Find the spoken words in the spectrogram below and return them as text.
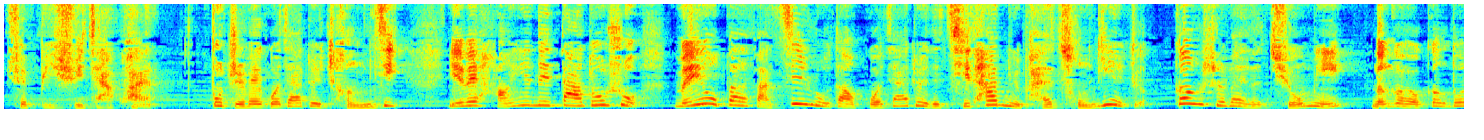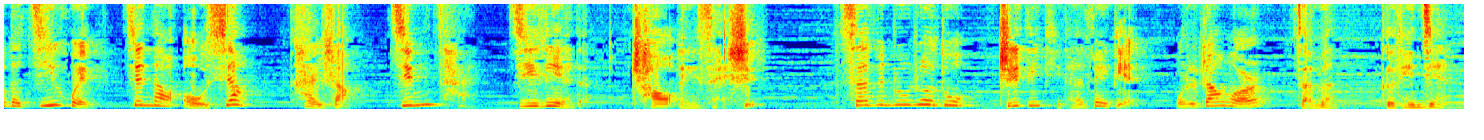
却必须加快了。不只为国家队成绩，也为行业内大多数没有办法进入到国家队的其他女排从业者，更是为了球迷能够有更多的机会见到偶像，看上精彩激烈的。超 A 赛事，三分钟热度直抵体坛沸点。我是张文，咱们隔天见。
